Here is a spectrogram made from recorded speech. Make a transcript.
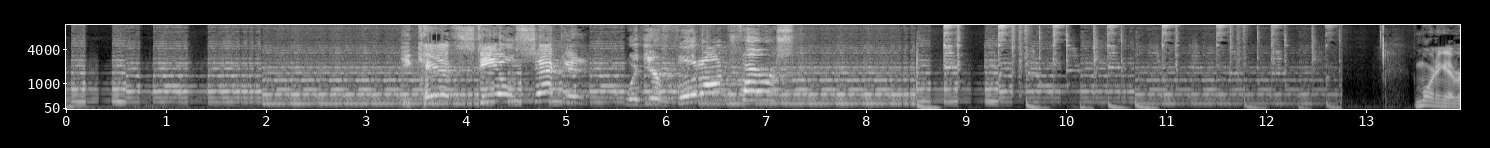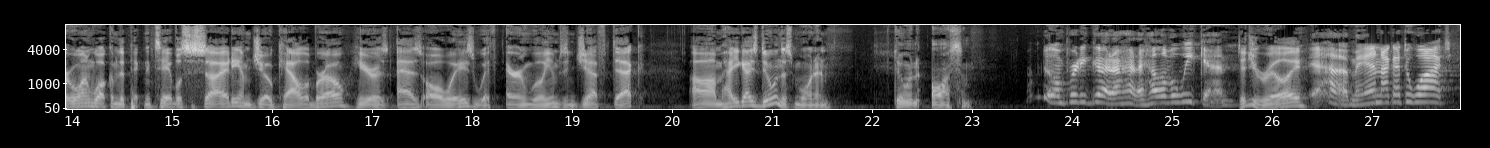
You can't steal second with your foot on first. Good morning, everyone. Welcome to Picnic Table Society. I'm Joe Calabro here, as, as always, with Aaron Williams and Jeff Deck. Um, how you guys doing this morning? Doing awesome. I'm doing pretty good. I had a hell of a weekend. Did you really? Yeah, man. I got to watch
